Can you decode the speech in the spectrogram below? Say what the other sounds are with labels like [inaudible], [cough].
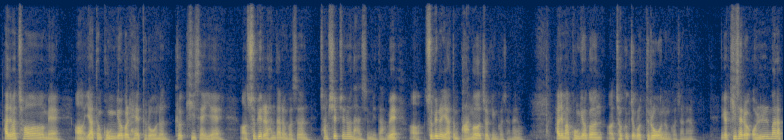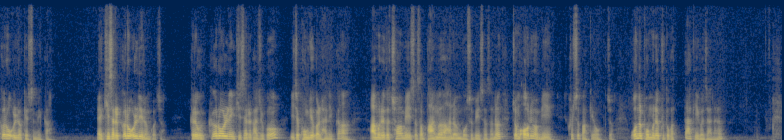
하지만 처음에 어, 여하튼 공격을 해 들어오는 그 기세에 어, 수비를 한다는 것은 참 쉽지는 않습니다. 왜? 어, 수비는 여하튼 방어적인 거잖아요. 하지만 공격은 어, 적극적으로 들어오는 거잖아요. 그러니까 기세를 얼마나 끌어올렸겠습니까? 예, 기세를 끌어올리는 거죠. 그리고 끌어올린 기세를 가지고 이제 공격을 하니까 아무래도 처음에 있어서 방어하는 모습에 있어서는 좀 어려움이 클 수밖에 없죠. 오늘 본문의 구도가 딱 이거잖아요.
